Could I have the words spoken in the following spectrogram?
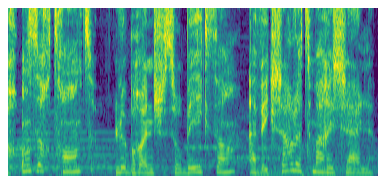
11h, 11h30, le brunch sur BX1 avec Charlotte Maréchal.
